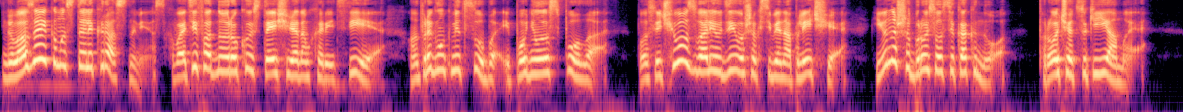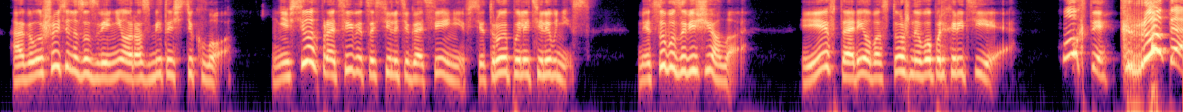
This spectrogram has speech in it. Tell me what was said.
Глаза Икома стали красными. Схватив одной рукой стоящий рядом Харития, он прыгнул к Мицуба и поднял ее с пола, после чего, взвалив девушек себе на плечи, юноша бросился к окну, прочь от Цукиямы. Оглушительно зазвенело разбитое стекло. Не в силах противиться силе тяготения, все трое полетели вниз. Мицуба завизжала. Ей вторил восторженный вопль Харития. «Ух ты! Круто!»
